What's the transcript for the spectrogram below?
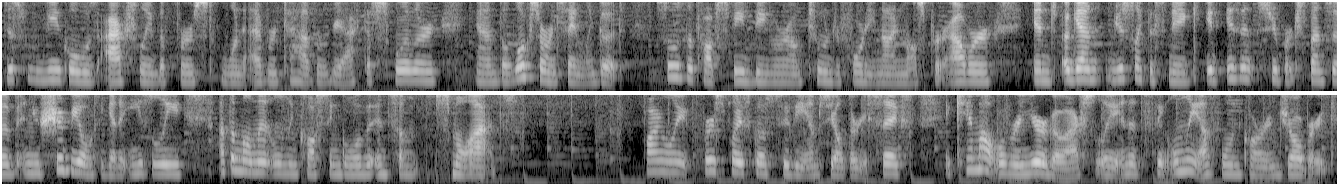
This vehicle was actually the first one ever to have a reactive spoiler, and the looks are insanely good. So is the top speed being around 249 miles per hour. And again, just like the Snake, it isn't super expensive, and you should be able to get it easily. At the moment, only costing gold in some small ads. Finally, first place goes to the MCL 36. It came out over a year ago actually, and it's the only F1 car in jailbreak.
